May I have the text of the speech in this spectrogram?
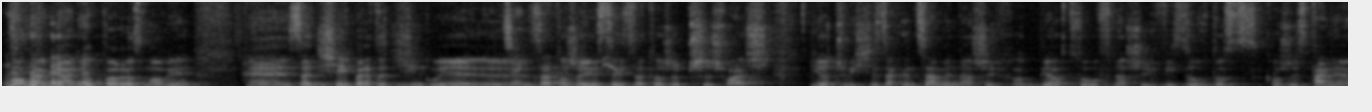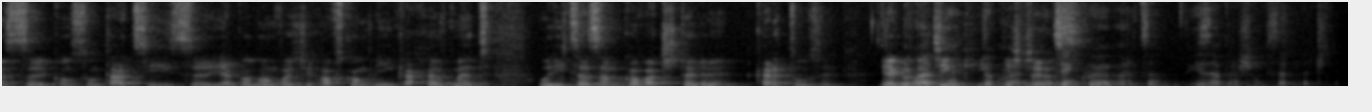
po nagraniu, po rozmowie. E, Za dzisiaj bardzo Ci dziękuję, e, Dziękuję. za to, że jesteś, za to, że przyszłaś i oczywiście zachęcamy naszych odbiorców, naszych widzów do skorzystania z konsultacji z Jagodą Wojciechowską, klinika HevMed, ulica Zamkowa 4, Kartuzy. Jagoda, Dokładnie, dzięki dokładnie. jeszcze raz. Dziękuję bardzo i zapraszam serdecznie.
